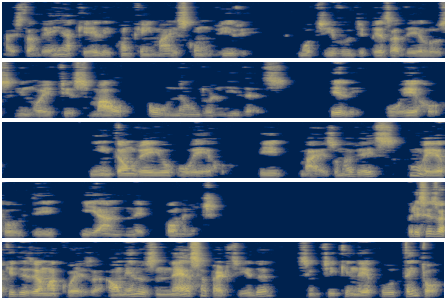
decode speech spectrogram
mas também aquele com quem mais convive, motivo de pesadelos e noites mal ou não dormidas ele, o erro. E então veio o erro. E, mais uma vez, um erro de Jan Nepomniachtchi. Preciso aqui dizer uma coisa. Ao menos nessa partida, senti que Nepo tentou.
